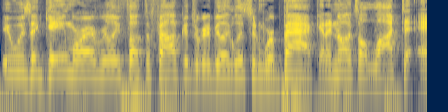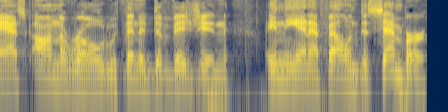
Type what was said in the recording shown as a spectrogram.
it was a game where I really thought the Falcons were going to be like, listen, we're back, and I know it's a lot to ask on the road within a division in the NFL in December.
